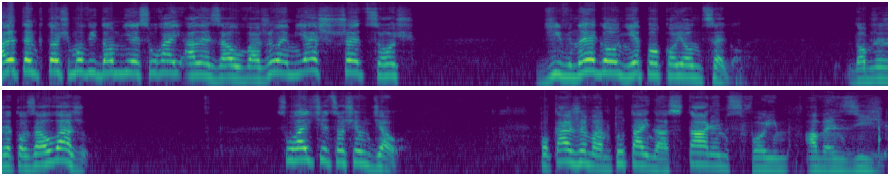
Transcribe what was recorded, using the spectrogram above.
Ale ten ktoś mówi do mnie, słuchaj, ale zauważyłem jeszcze coś dziwnego, niepokojącego. Dobrze, że to zauważył. Słuchajcie, co się działo. Pokażę Wam tutaj na starym swoim Avenzisie.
